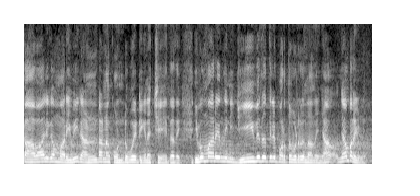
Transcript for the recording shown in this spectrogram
കാവാലികന്മാർ ഇവ രണ്ടെണ്ണം കൊണ്ടുപോയിട്ട് ഇങ്ങനെ ചെയ്തത്. ഇവന്മാരെയൊന്നും ഇനി ജീവിതത്തിൽ പുറത്തു വിടരുതെന്നാണ് ഞാൻ ഞാൻ പറയുള്ളൂ.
